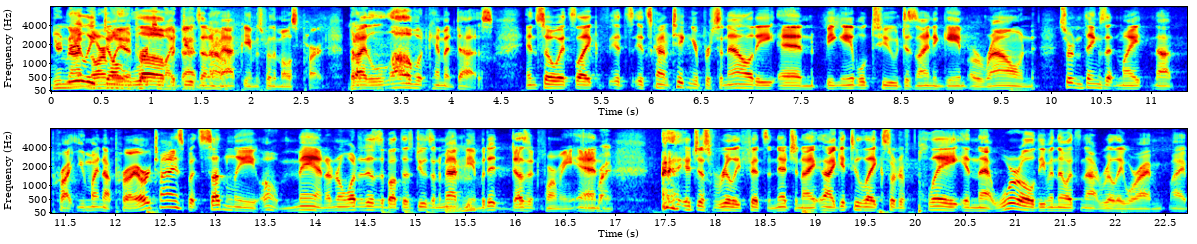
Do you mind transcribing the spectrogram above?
You're really don't love like dudes that, on a map games for the most part. But Nope. I love what Kemet does, and so it's like it's it's kind of taking your personality and being able to design a game around certain things that might not pri- you might not prioritize, but suddenly, oh man, I don't know what it is about this dudes on a map game, but it does it for me, and Right. it just really fits a niche, and I, I get to like sort of play in that world, even though it's not really where I'm I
